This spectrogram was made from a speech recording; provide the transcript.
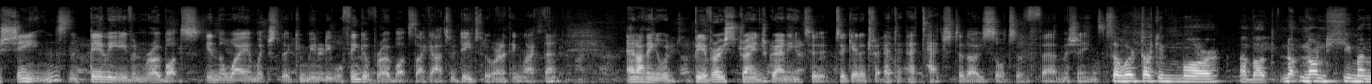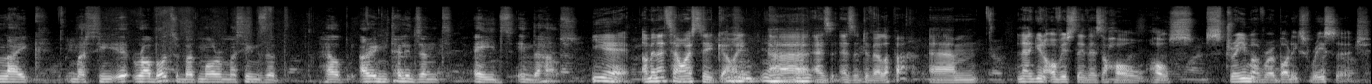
machines barely even robots in the way in which the community will think of robots like R2D2 or anything like that and I think it would be a very strange granny to, to get attached to those sorts of uh, machines. So we're talking more about non-human-like machine uh, robots, but more machines that help are intelligent aids in the house. Yeah, I mean that's how I see it going mm-hmm. uh, mm-hmm. as, as a developer. Um, now you know obviously there's a whole whole stream of robotics research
